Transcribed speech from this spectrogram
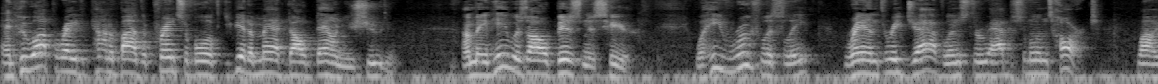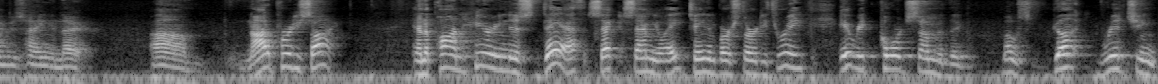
and who operated kind of by the principle if you get a mad dog down, you shoot him. I mean, he was all business here. Well, he ruthlessly ran three javelins through Absalom's heart while he was hanging there. Um, not a pretty sight. And upon hearing this death, 2 Samuel 18 and verse 33, it records some of the most gut wrenching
